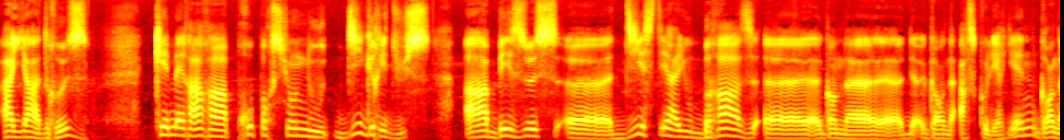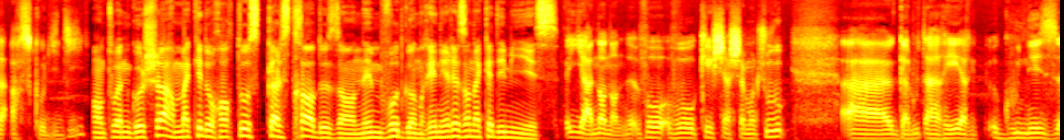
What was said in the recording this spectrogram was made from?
a ya adreuz, kemerara proportion nou digredus a bezeus euh, diesteaioù braz euh, gant, euh, gant gant. Antoine Gauchard maket o c'hortoz kalstra deus an emvod gant renerez an akademiez. Ya, non, non, vo, vo ke chien chamanchou a galout a gounez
